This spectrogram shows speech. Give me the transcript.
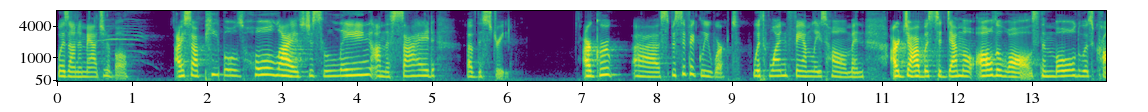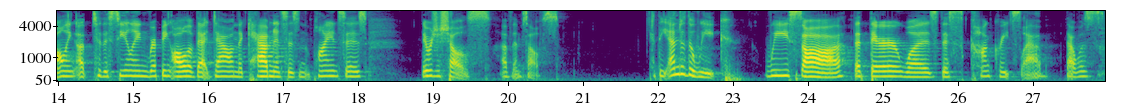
was unimaginable. I saw people's whole lives just laying on the side of the street. Our group uh, specifically worked with one family's home, and our job was to demo all the walls. The mold was crawling up to the ceiling, ripping all of that down, the cabinets and appliances. They were just shells of themselves. At the end of the week, we saw that there was this concrete slab. That was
